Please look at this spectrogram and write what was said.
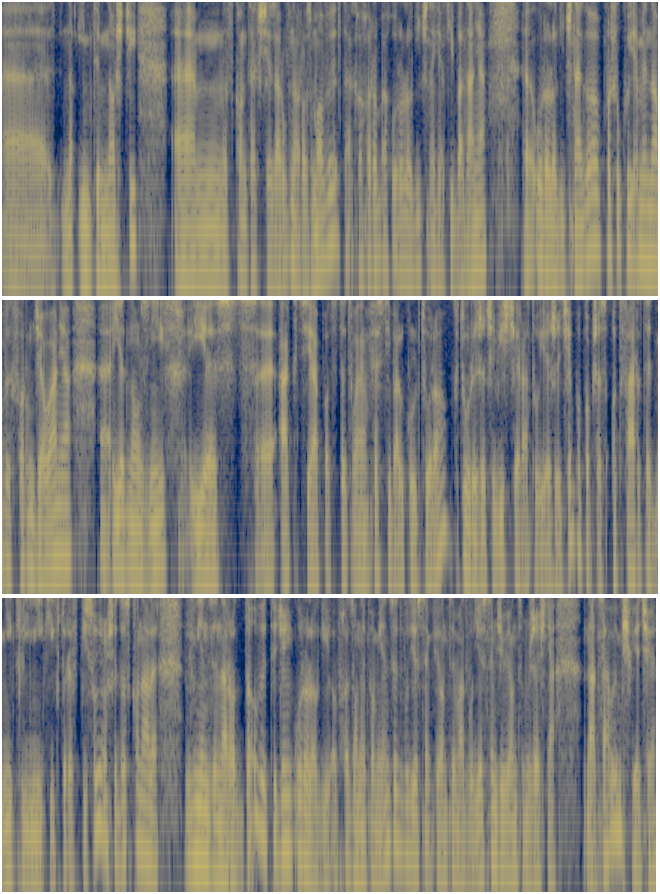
e, no, intymności w kontekście zarówno rozmowy tak, o chorobach urologicznych, jak i badania e, urologicznego. Poszukujemy nowych form działania. Jedną z nich jest akcja pod tytułem Festiwal Kulturo, który rzeczywiście ratuje życie, bo poprzez otwarte dni kliniki, które wpisują się doskonale w Międzynarodowy Tydzień Urologii obchodzony pomiędzy 25 a 29 września na całym świecie,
